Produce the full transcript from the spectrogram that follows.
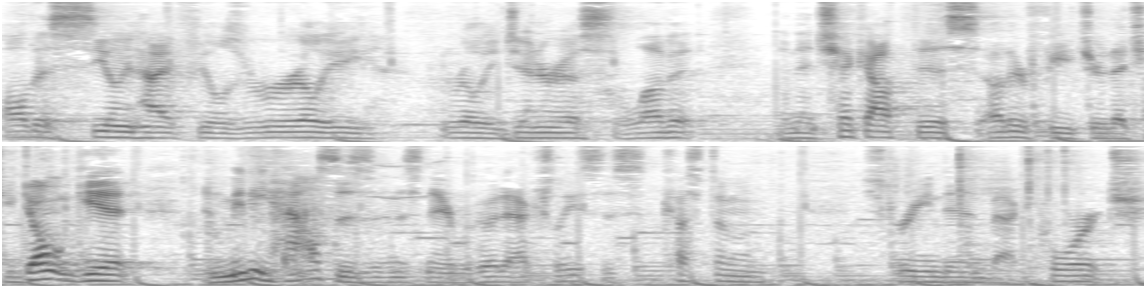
all this ceiling height feels really, really generous. Love it. And then check out this other feature that you don't get in many houses in this neighborhood, actually. It's this custom screened in back porch.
